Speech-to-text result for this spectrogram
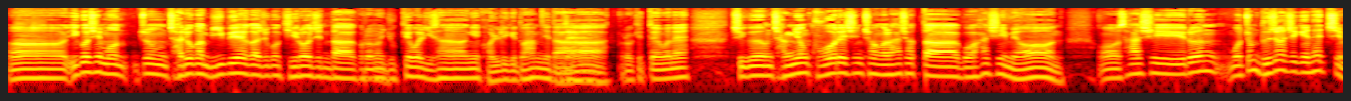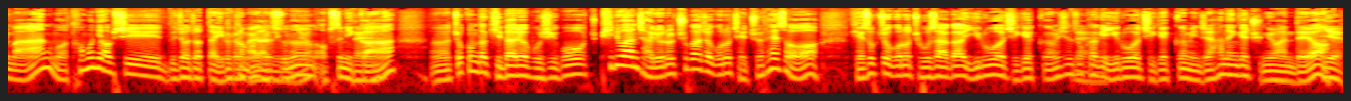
어, 이것이 뭐 좀 자료가 미비해 가지고 길어진다 그러면 6개월 이상이 걸리기도 합니다. 그렇기 때문에 지금 작년 9월에 신청을 하셨다고 하시면 어 사실은 뭐 좀 늦어지긴 했지만 뭐 터무니없이 늦어졌다 이렇게 말할 수는. 없으니까 어, 조금 더 기다려 보시고 필요한 자료를 추가적으로 제출해서 계속적으로 조사가 이루어지게끔 신속하게 이루어지게끔 이제 하는 게 중요한데요. 예.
